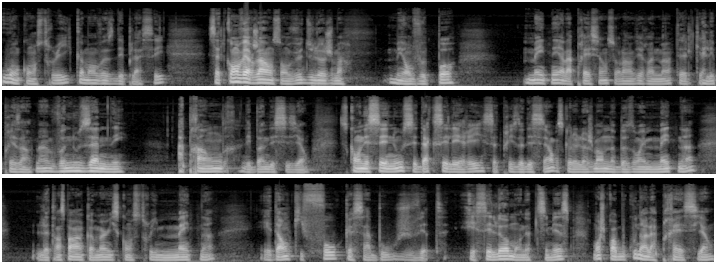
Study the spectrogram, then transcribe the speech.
où on construit, comment on va se déplacer. Cette convergence, on veut du logement, mais on ne veut pas maintenir la pression sur l'environnement telle qu'elle est présentement, va nous amener à prendre les bonnes décisions. Ce qu'on essaie, nous, c'est d'accélérer cette prise de décision parce que le logement en a besoin maintenant. Le transport en commun, il se construit maintenant. Et donc, il faut que ça bouge vite. Et c'est là mon optimisme. Moi, je crois beaucoup dans la pression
